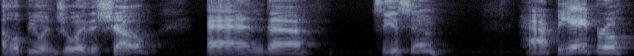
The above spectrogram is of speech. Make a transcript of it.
I hope you enjoy the show. And uh, see you soon. Happy April.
